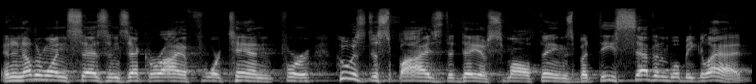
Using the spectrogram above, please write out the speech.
And another one says in Zechariah 4:10, "For who has despised the day of small things, but these seven will be glad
